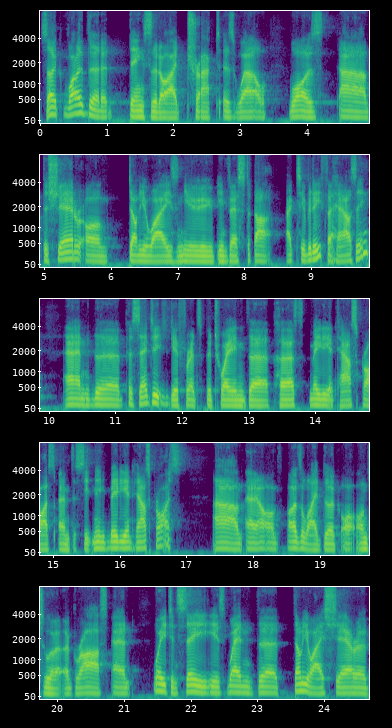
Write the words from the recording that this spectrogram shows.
So, one of the things that I tracked as well was uh, the share of WA's new investor activity for housing and the percentage difference between the Perth median house price and the Sydney median house price um, and I've overlaid the, onto a, a, graph. And what you can see is when the WA share of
